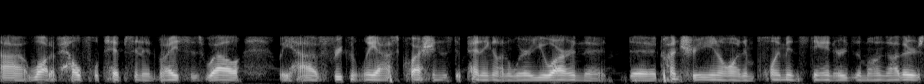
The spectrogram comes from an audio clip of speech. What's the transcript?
Uh, a lot of helpful tips and advice as well. We have frequently asked questions depending on where you are in the the country, you know, on employment standards among others.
